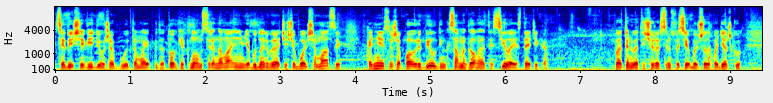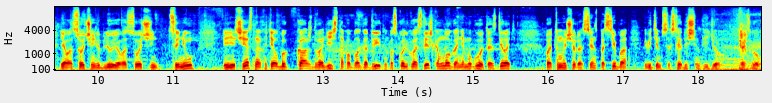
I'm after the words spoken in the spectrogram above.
Следующее видео уже будет о моей подготовке к новым соревнованиям. Я буду набирать еще больше массы. Конечно же, powerbuilding. Самое главное, это сила и эстетика. Поэтому, ребят, еще раз всем спасибо большое за поддержку. Я вас очень люблю, я вас очень ценю. И, честно, хотел бы каждого лично поблагодарить, но поскольку вас слишком много, я не могу это сделать. Поэтому еще раз всем спасибо и увидимся в следующем видео. Let's go.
